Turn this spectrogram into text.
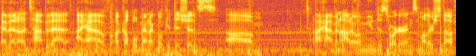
And then on top of that, I have a couple medical conditions. Um, I have an autoimmune disorder and some other stuff.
